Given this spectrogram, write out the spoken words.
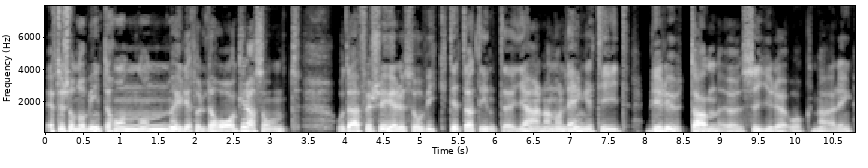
eftersom de inte har någon möjlighet att lagra sånt. Och därför så är det så viktigt att inte hjärnan någon längre tid blir utan eh, syre och näring.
